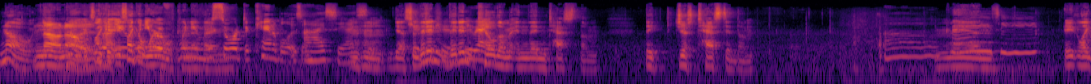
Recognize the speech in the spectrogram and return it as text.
No. No, it- no, It's like when a, it's you, like a when you, werewolf when kind you of thing. resort to cannibalism. I see. I see. Mhm. Yeah, so True, they didn't true. they didn't You're kill right. them and then test them. They just tested them. Oh, Man. crazy. It, like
